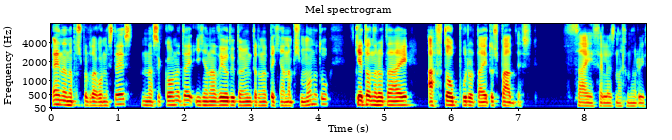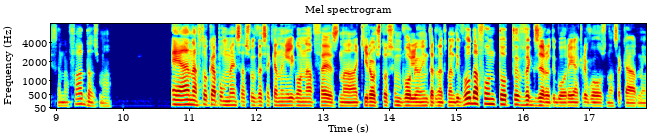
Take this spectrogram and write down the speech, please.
έναν από τους πρωταγωνιστές να σηκώνεται για να δει ότι το ίντερνετ έχει ανάψει μόνο του και τον ρωτάει αυτό που ρωτάει τους πάντες θα ήθελες να γνωρίσεις ένα φάντασμα; Εάν αυτό κάπου μέσα σου δεν σε κάνει λίγο να θες να ακυρώσεις το συμβόλαιο ίντερνετ με τη Vodafone, τότε δεν ξέρω τι μπορεί ακριβώς να σε κάνει.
